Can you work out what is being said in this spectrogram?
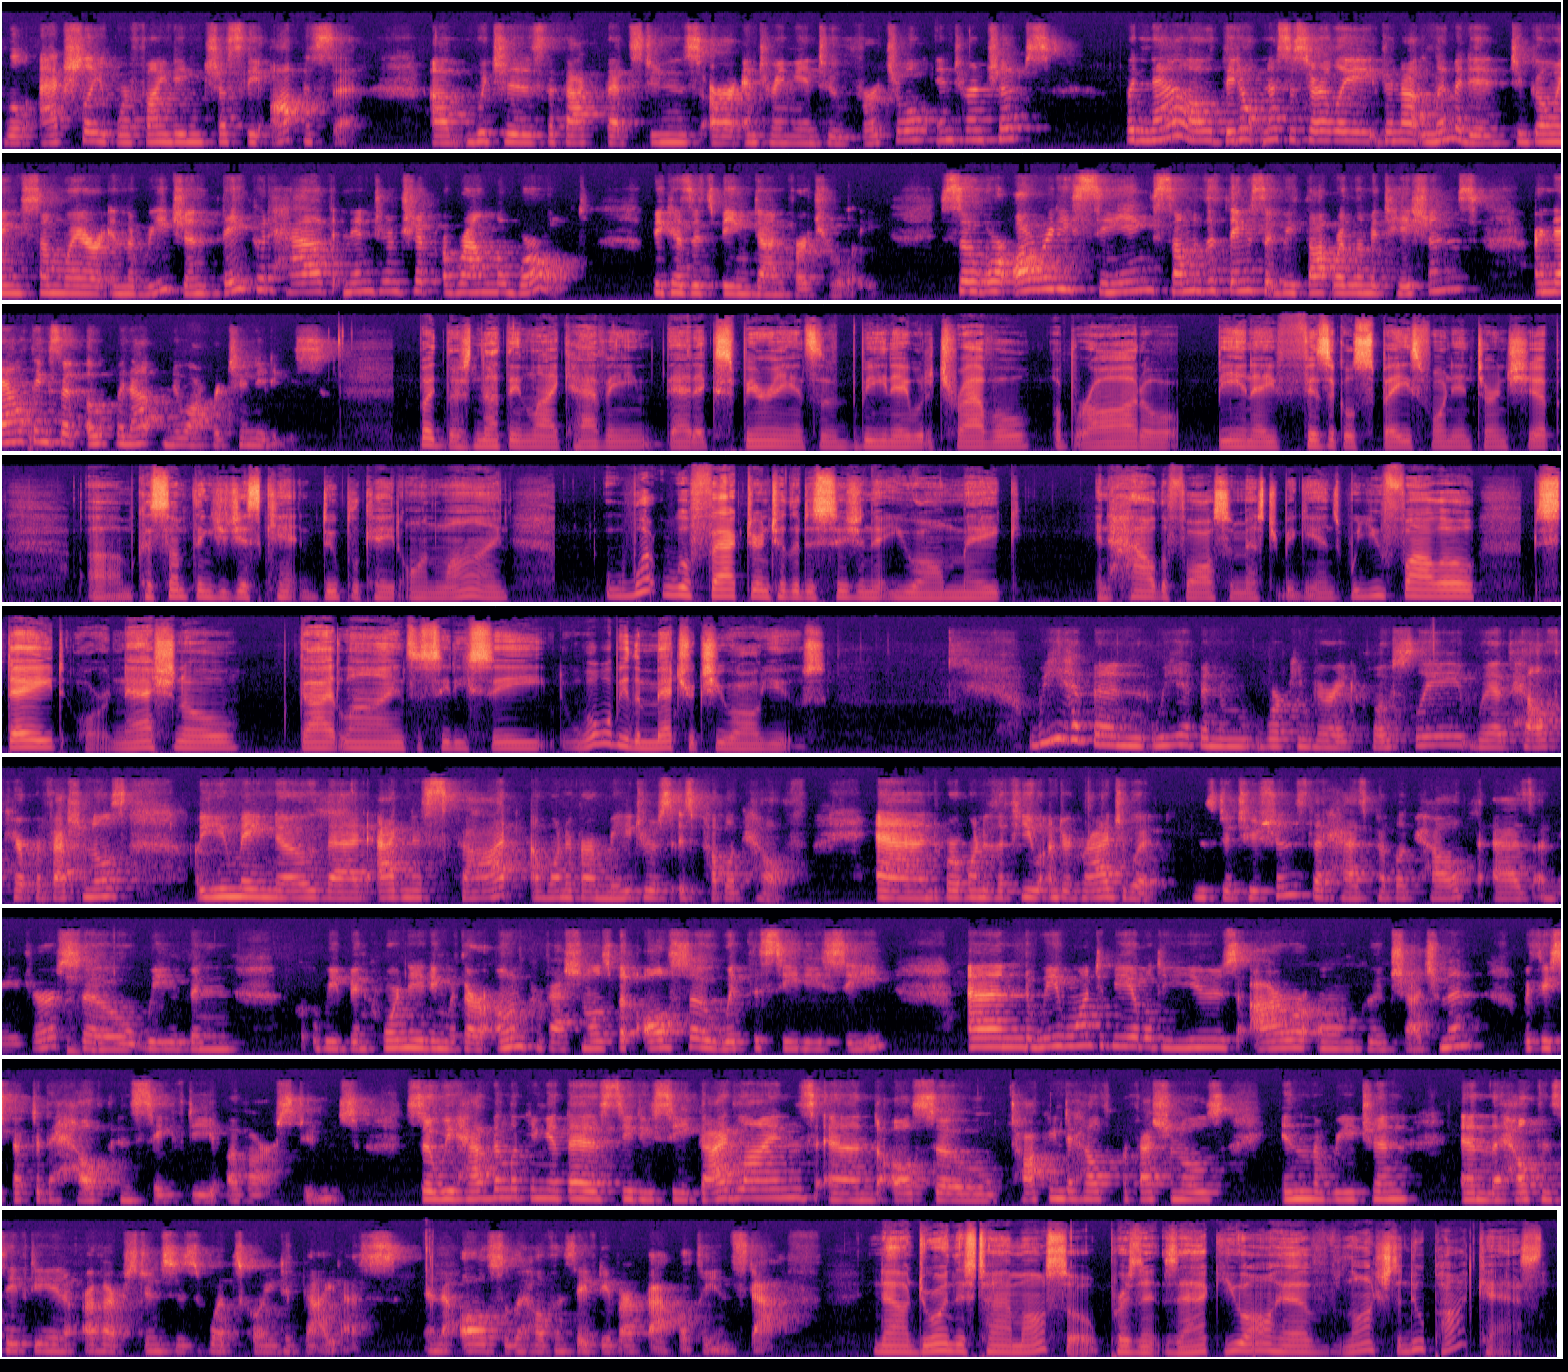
Well, actually, we're finding just the opposite uh, which is the fact that students are entering into virtual internships. But now they don't necessarily, they're not limited to going somewhere in the region. They could have an internship around the world because it's being done virtually. So we're already seeing some of the things that we thought were limitations are now things that open up new opportunities. But there's nothing like having that experience of being able to travel abroad or be in a physical space for an internship because um, some things you just can't duplicate online. What will factor into the decision that you all make and how the fall semester begins? Will you follow state or national guidelines, the CDC? What will be the metrics you all use? We have been we have been working very closely with healthcare professionals. You may know that Agnes Scott, uh, one of our majors is public health. And we're one of the few undergraduate institutions that has public health as a major. Mm-hmm. So we've been we've been coordinating with our own professionals, but also with the CDC. And we want to be able to use our own good judgment with respect to the health and safety of our students. So we have been looking at the CDC guidelines and also talking to health professionals in the region. And the health and safety of our students is what's going to guide us, and also the health and safety of our faculty and staff. Now, during this time, also, President Zak, you all have launched a new podcast.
